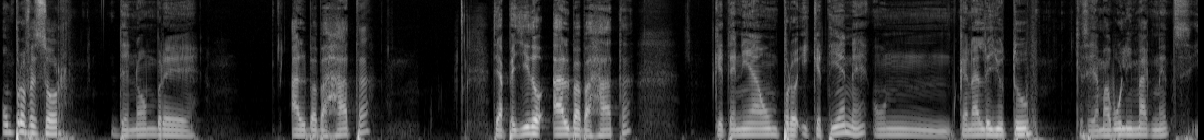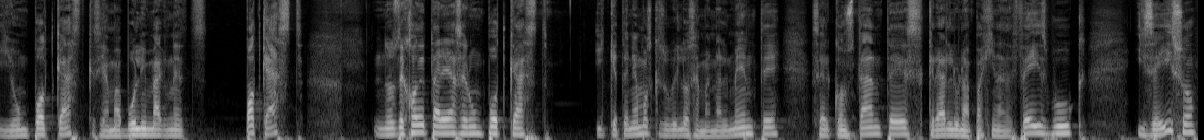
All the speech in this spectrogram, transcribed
un profesor de nombre Alba Bajata, de apellido Alba Bajata, que tenía un pro y que tiene un canal de YouTube que se llama Bully Magnets y un podcast que se llama Bully Magnets Podcast, nos dejó de tarea hacer un podcast y que teníamos que subirlo semanalmente, ser constantes, crearle una página de Facebook y se hizo,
